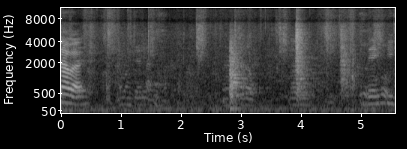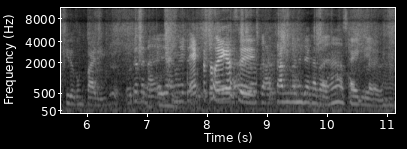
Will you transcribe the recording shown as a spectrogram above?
না ভাই দেখি কীরকম পারি। ওটাতে না এই যে এখন এটা একটা তো হয়ে গেছে। কা- দেখা যায় হ্যাঁ সাইডে লাগাবে হ্যাঁ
